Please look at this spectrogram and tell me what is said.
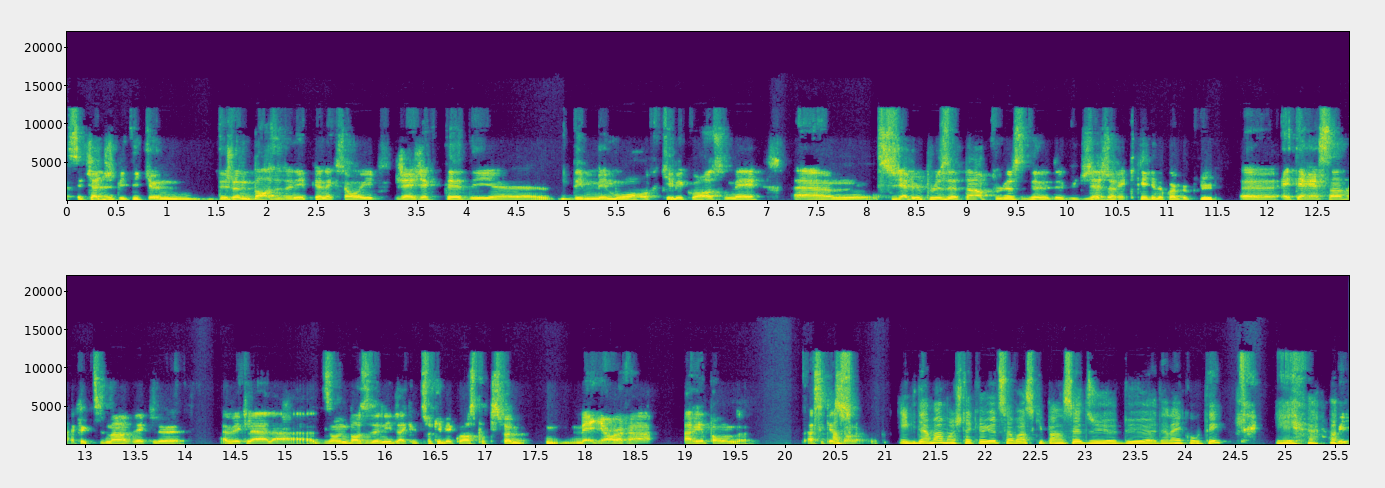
c'est ChatGPT qui a déjà une base de données de connexion et j'injectais des des mémoires québécoises. Mais si j'avais eu plus de temps, plus de, de budget, j'aurais créé de quoi un peu plus intéressant, effectivement, avec le avec la, la disons une base de données de la culture québécoise pour qu'il soit meilleur à, à répondre à ces questions-là. Évidemment, moi, j'étais curieux de savoir ce qu'il pensait du but euh, d'Alain Côté. Et oui.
